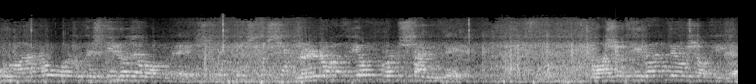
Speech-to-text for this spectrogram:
humano o el destino del hombre. Renovación constante. La sociedad teosófica.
